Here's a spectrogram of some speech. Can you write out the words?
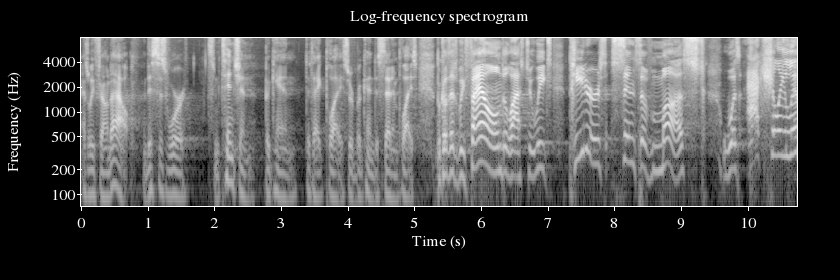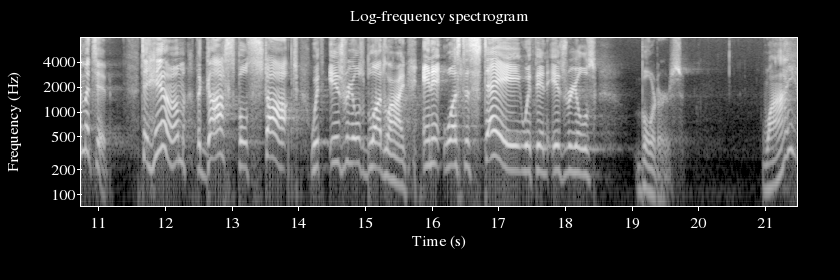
As we found out, this is where some tension began to take place or began to set in place. Because as we found the last two weeks, Peter's sense of must was actually limited. To him, the gospel stopped with Israel's bloodline, and it was to stay within Israel's borders. Why?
